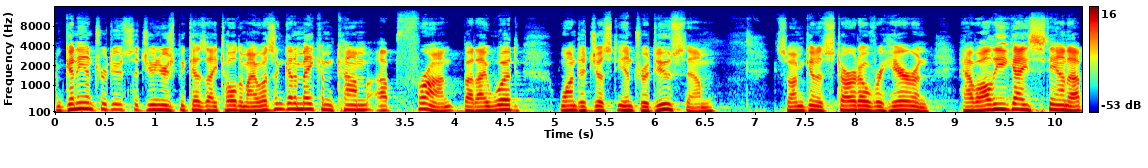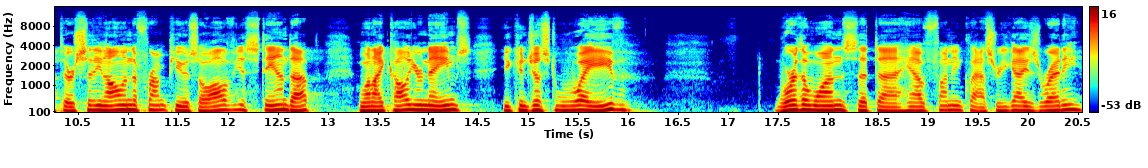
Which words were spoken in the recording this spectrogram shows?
I'm going to introduce the juniors because I told them I wasn't going to make them come up front, but I would want to just introduce them. So, I'm going to start over here and have all of you guys stand up. They're sitting all in the front pew, so all of you stand up. When I call your names, you can just wave. We're the ones that uh, have fun in class. Are you guys ready?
